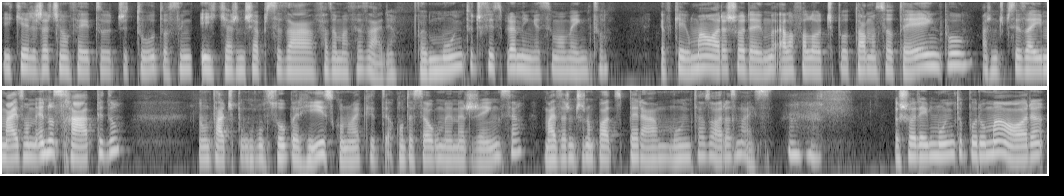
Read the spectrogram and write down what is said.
E que eles já tinham feito de tudo, assim. E que a gente ia precisar fazer uma cesárea. Foi muito difícil pra mim esse momento. Eu fiquei uma hora chorando. Ela falou, tipo, toma o seu tempo. A gente precisa ir mais ou menos rápido não tá, tipo, com super risco, não é que aconteceu alguma emergência, mas a gente não pode esperar muitas horas mais. Eu chorei muito por uma hora.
